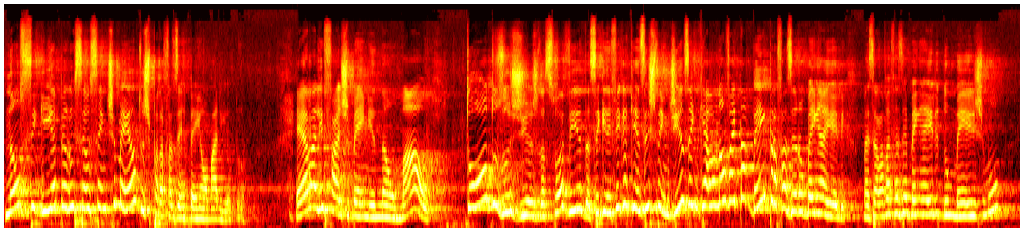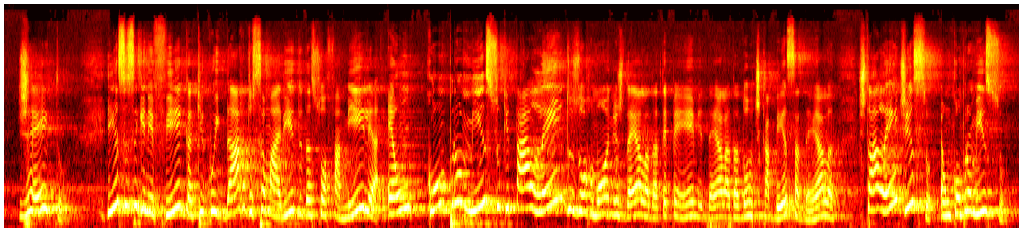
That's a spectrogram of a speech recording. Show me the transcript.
não seguia pelos seus sentimentos para fazer bem ao marido. Ela lhe faz bem e não mal todos os dias da sua vida. Significa que existem dias em que ela não vai estar bem para fazer o bem a ele, mas ela vai fazer bem a ele do mesmo jeito. Isso significa que cuidar do seu marido e da sua família é um compromisso que está além dos hormônios dela, da TPM dela, da dor de cabeça dela. Está além disso, é um compromisso.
